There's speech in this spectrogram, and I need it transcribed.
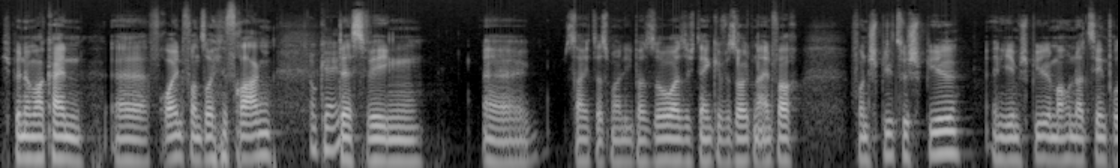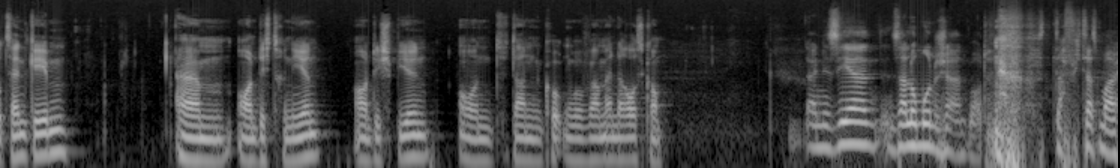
ich bin immer kein äh, Freund von solchen Fragen. Okay. Deswegen äh, sage ich das mal lieber so. Also ich denke, wir sollten einfach von Spiel zu Spiel in jedem Spiel immer 110 Prozent geben, ähm, ordentlich trainieren ordentlich spielen und dann gucken, wo wir am Ende rauskommen. Eine sehr salomonische Antwort. darf, ich das mal,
